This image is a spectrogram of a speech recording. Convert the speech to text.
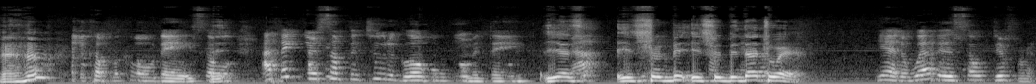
uh-huh. A couple of cold days. So I think there's something to the global warming thing. Yes, it should be it should be that way. Yeah, the weather is so different.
